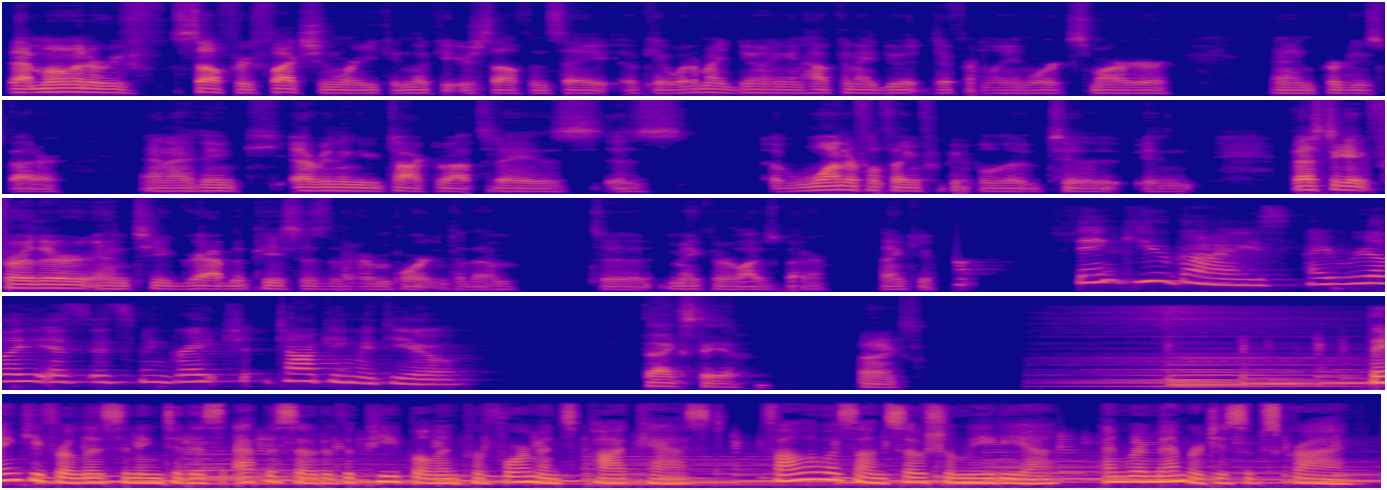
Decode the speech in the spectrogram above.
that moment of ref- self reflection where you can look at yourself and say, okay, what am I doing and how can I do it differently and work smarter and produce better? And I think everything you talked about today is is a wonderful thing for people to, to investigate further and to grab the pieces that are important to them to make their lives better. Thank you. Thank you guys. I really it's it's been great ch- talking with you. Thanks, Tia. Thanks. Thank you for listening to this episode of the People and Performance Podcast. Follow us on social media and remember to subscribe.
